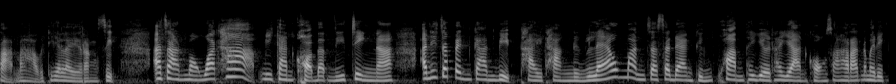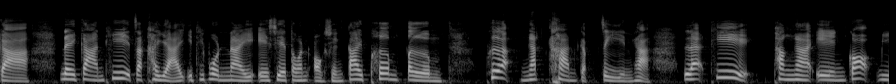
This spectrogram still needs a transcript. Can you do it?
ศาสตร์มหาวิทยาลัยรังสิตอาจารย์มองว่าถ้ามีการขอแบบนี้จริงนะ อันนี้จะเป็นการบีบไทยทางหนึ่ง แล้วมันจะแสดงถึงความทะเยอทะยานของสหรัฐอเมริกา ในการที่จะขยายอิทธิพลในเอเชียตะวันออกเฉียงใต้เพิ่มเติม เพื่องัดคานกับจีนค่ะ และที่พังงาเองก็มี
